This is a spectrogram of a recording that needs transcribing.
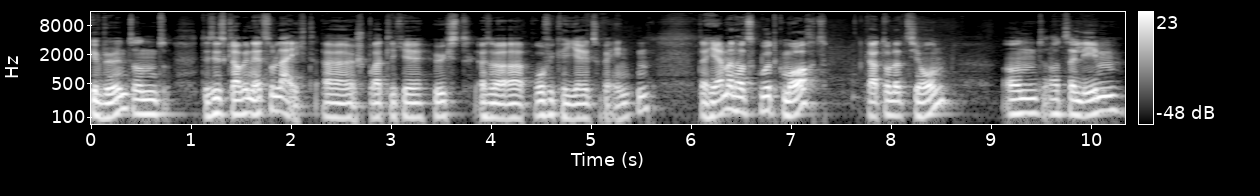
gewöhnt und das ist, glaube ich, nicht so leicht, äh, sportliche Höchst, also eine Profikarriere zu beenden. Der Hermann hat es gut gemacht, Gratulation, und hat sein Leben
